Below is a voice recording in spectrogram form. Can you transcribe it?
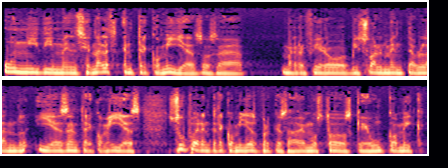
unidimensionales, entre comillas, o sea, me refiero visualmente hablando, y es entre comillas, súper entre comillas, porque sabemos todos que un cómic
